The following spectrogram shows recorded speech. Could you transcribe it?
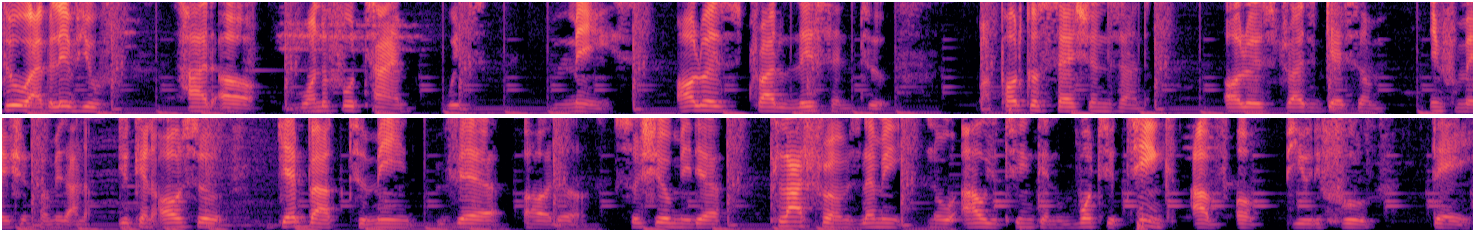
do. I believe you've had a wonderful time with me. Always try to listen to my podcast sessions and always try to get some information from it. And you can also get back to me via uh, the social media platforms. Let me know how you think and what you think. Have a beautiful day.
